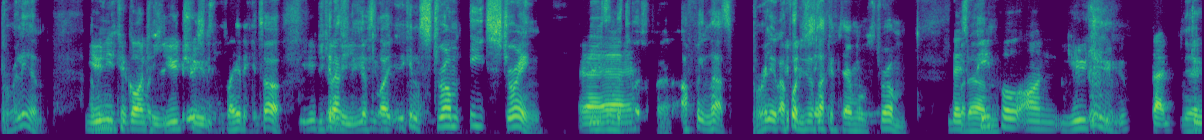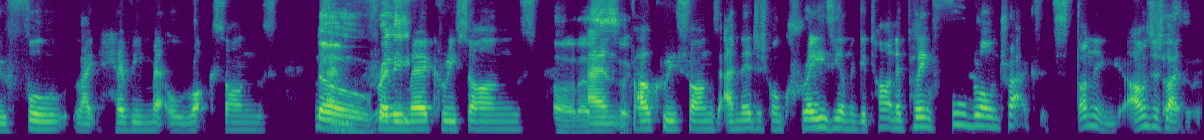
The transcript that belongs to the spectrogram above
brilliant. You I mean, need to go onto YouTube. Play the guitar. You, you can actually just like you can strum each string yeah, using yeah, the touchpad. I think that's brilliant. I thought it was just like a general strum. There's but, um, people on YouTube that yeah. do full like heavy metal rock songs. No, Freddie really? Mercury songs oh, and sick. Valkyrie songs, and they're just going crazy on the guitar and they're playing full blown tracks. It's stunning. I was just that's like,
